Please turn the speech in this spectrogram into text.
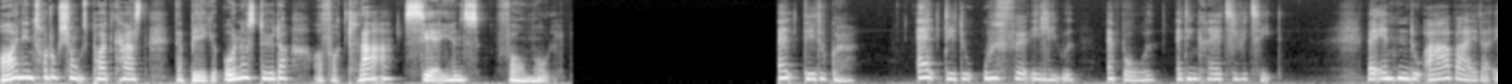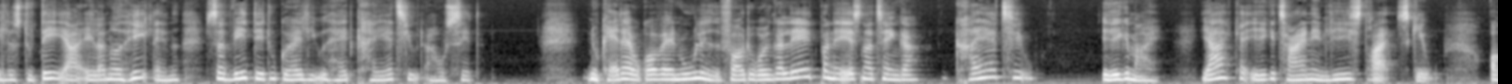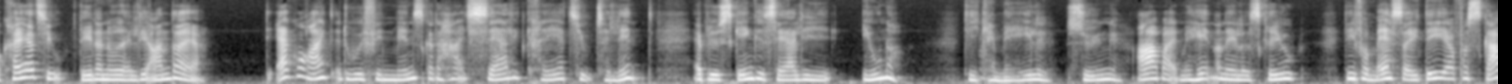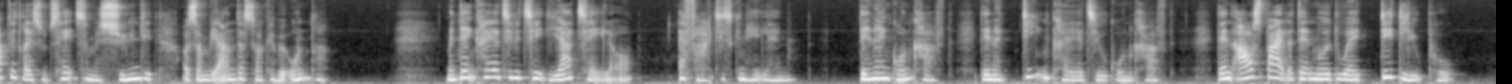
og en introduktionspodcast, der begge understøtter og forklarer seriens formål. Alt det du gør, alt det du udfører i livet, er båret af din kreativitet. Hvad enten du arbejder eller studerer eller noget helt andet, så vil det du gør i livet have et kreativt afsæt. Nu kan der jo godt være en mulighed for, at du rynker lidt på næsen og tænker, kreativ? Ikke mig. Jeg kan ikke tegne en lige streg skæv. Og kreativ, det er der noget, alle de andre er. Det er korrekt, at du vil finde mennesker, der har et særligt kreativt talent, er blevet skænket særlige evner. De kan male, synge, arbejde med hænderne eller skrive. De får masser af idéer og får skabt et resultat, som er synligt og som vi andre så kan beundre. Men den kreativitet, jeg taler om, er faktisk en helt anden. Den er en grundkraft. Den er din kreative grundkraft. Den afspejler den måde, du er i dit liv på.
